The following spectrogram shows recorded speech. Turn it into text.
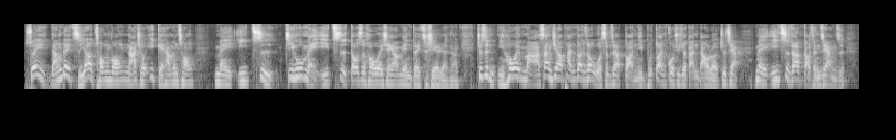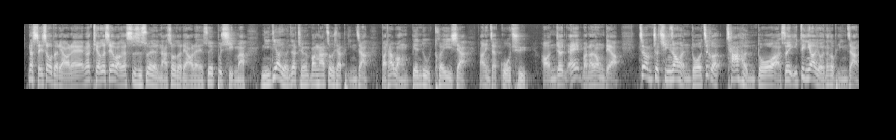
所以狼队只要冲锋，拿球一给他们冲，每一次几乎每一次都是后卫线要面对这些人啊，就是你后卫马上就要判断说我是不是要断，你不断过去就单刀了，就这样，每一次都要搞成这样子，那谁受得了嘞？那调个车保哥四十岁了哪受得了嘞？所以不行嘛，你一定要有人在前面帮他做一下屏障，把他往边路推一下，然后你再过去。好，你就哎把它弄掉，这样就轻松很多。这个差很多啊，所以一定要有那个屏障。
